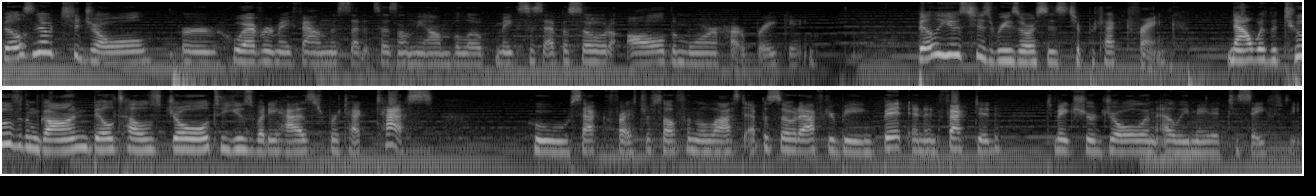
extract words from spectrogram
Bill's note to Joel, or whoever may found this that it says on the envelope, makes this episode all the more heartbreaking. Bill used his resources to protect Frank. Now, with the two of them gone, Bill tells Joel to use what he has to protect Tess, who sacrificed herself in the last episode after being bit and infected to make sure Joel and Ellie made it to safety.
